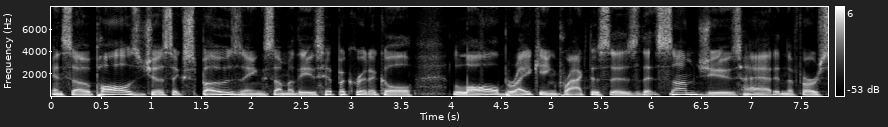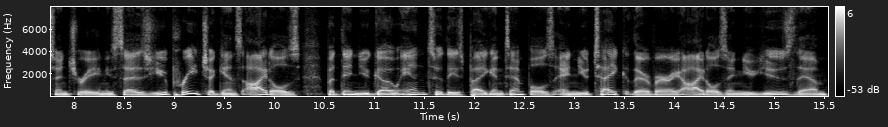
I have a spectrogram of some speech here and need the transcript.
And so Paul's just exposing some of these hypocritical, law breaking practices that some Jews had in the first century. And he says, You preach against idols, but then you go into these pagan temples and you take their very idols and you use them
